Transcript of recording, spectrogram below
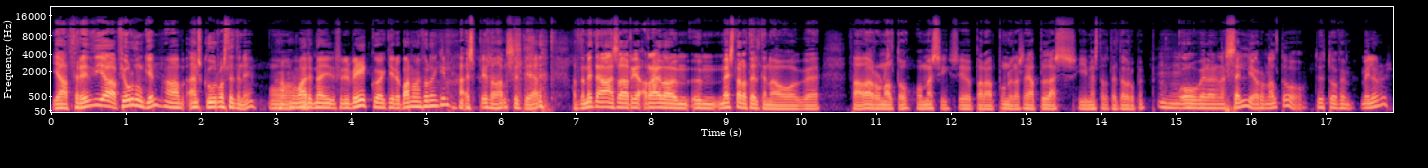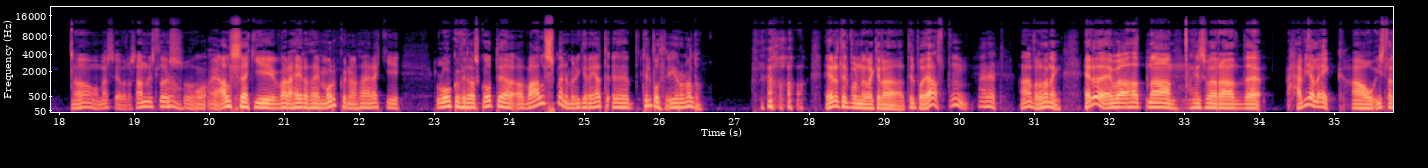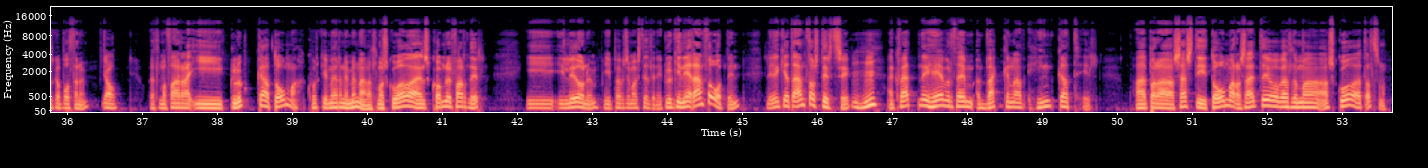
já, þriðja fjórðungin af ennsku úrvarslitinni. hann var hérna fyrir viku að gera barnanfjörðingin Það er spilað ansitt, ég. Það er myndið aðeins að ræða um, um meistaradeildina og uh, það að Ronaldo og Messi séu bara búinir að segja bless í meistaradeild Evrópu. Mhm, og verið að selja Ronaldo og 25 miljónur Já, og Messi að vera samlýslaus og... og alls ekki var að heyra það í morgun að það er ekki lóku fyrir það skotið að, valsmennum eru að gera jætt, uh, tilbúð í Ronaldo. Eru tilbúinir að gera tilbúið í allt? Mm, Það er rétt. Það er bara þannig. Herðu, ef við að þarna hins vegar að eh, hefja leik á íslenska bóttanum Já, Við ætlum að fara í glugga dóma, hvorki meira enn í minna. Við ætlum að skoða eins komnir farnir í, í liðunum, í Pepsi Max tildinni. Glugginn er ennþá opinn, liðin geta ennþá styrt sig, Mhm. en hvernig hefur þeim vegnað hingað til? Það er bara sest í dómara sæti og við ætlum að, að skoða þetta allt saman.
